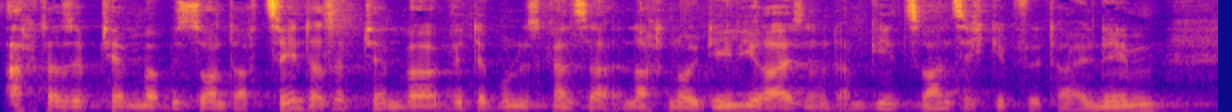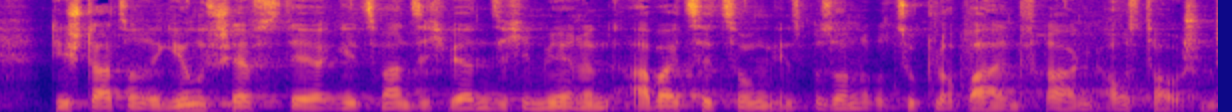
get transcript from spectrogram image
8. September bis Sonntag 10. September wird der Bundeskanzler nach Neu-Delhi reisen und am G20-Gipfel teilnehmen. Die Staats- und Regierungschefs der G20 werden sich in mehreren Arbeitssitzungen insbesondere zu globalen Fragen austauschen.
